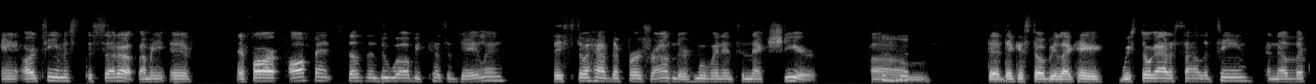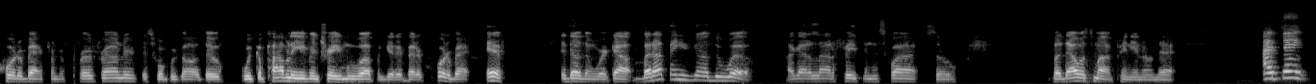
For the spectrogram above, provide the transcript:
and our team is, is set up. I mean, if if our offense doesn't do well because of Jalen, they still have their first rounders moving into next year. Mm-hmm. Um, mm-hmm. That they can still be like, hey, we still got a solid team. Another quarterback from the first rounder. That's what we're gonna do. We could probably even trade, move up, and get a better quarterback if it doesn't work out. But I think he's gonna do well. I got a lot of faith in the squad. So, but that was my opinion on that. I think,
